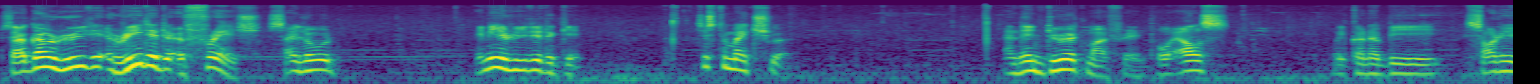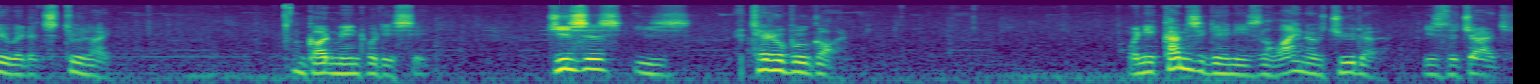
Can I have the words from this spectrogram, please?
So go read it, read it afresh. Say, Lord, let me read it again, just to make sure. And then do it, my friend, or else we're going to be sorry when it's too late. God meant what He said. Jesus is a terrible God. When He comes again, He's the Lion of Judah, He's the judge.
